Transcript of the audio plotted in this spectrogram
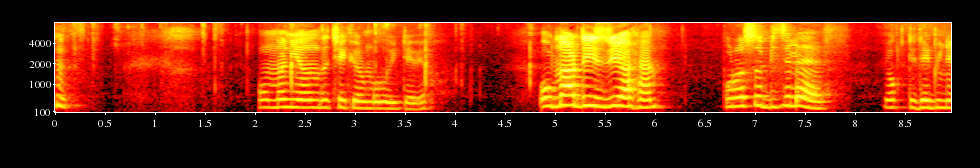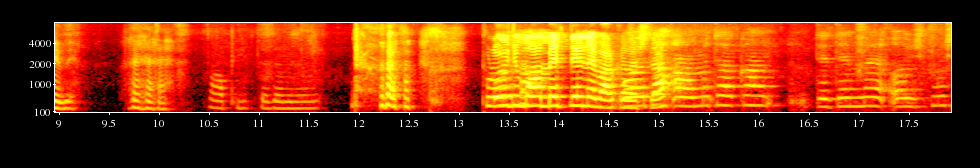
Onların yanında çekiyorum bu videoyu. Onlar da izliyor hem. Burası bizim ev. Yok dedemin evi. Ne yapayım dedemin evi. Proyucu Muhammedlerin evi arkadaşlar. Ahmet Hakan dedeme alışmış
